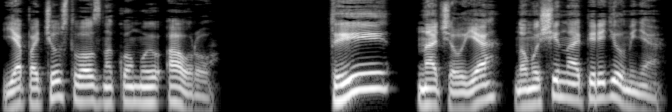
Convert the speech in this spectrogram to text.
я почувствовал знакомую ауру. «Ты...» — начал я, но мужчина опередил меня.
